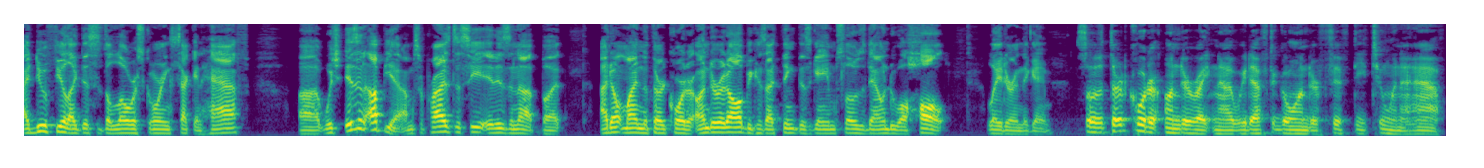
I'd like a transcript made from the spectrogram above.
I do feel like this is the lower scoring second half, uh, which isn't up yet. I'm surprised to see it isn't up, but I don't mind the third quarter under it all because I think this game slows down to a halt later in the game. So the third quarter under right now, we'd have to go under 52 and a half.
